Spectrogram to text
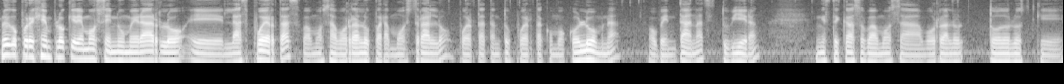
Luego por ejemplo queremos enumerarlo eh, las puertas vamos a borrarlo para mostrarlo puerta tanto puerta como columna o ventana si tuvieran en este caso vamos a borrarlo todos los que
